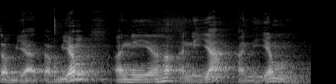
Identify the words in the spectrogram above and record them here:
તવ્યા તવ્યમ અનિય અનિયા અનિયમ.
